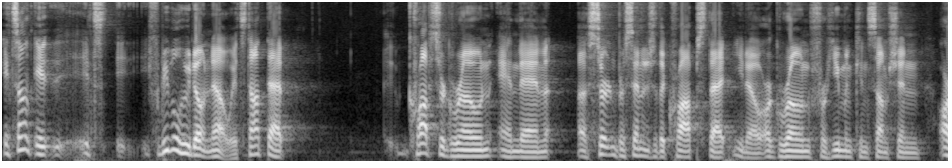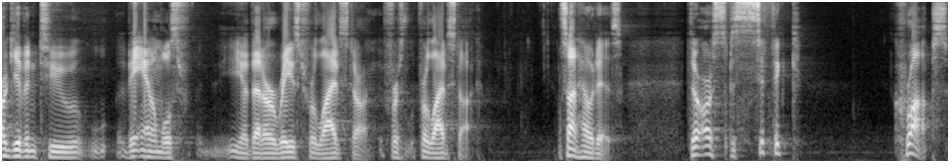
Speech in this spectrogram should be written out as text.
It's not it, it's it, for people who don't know, it's not that crops are grown and then a certain percentage of the crops that you know are grown for human consumption are given to the animals you know that are raised for livestock for, for livestock. It's not how it is. There are specific crops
